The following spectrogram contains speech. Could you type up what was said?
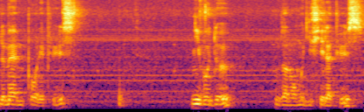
De même pour les puces. Niveau 2, nous allons modifier la puce.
